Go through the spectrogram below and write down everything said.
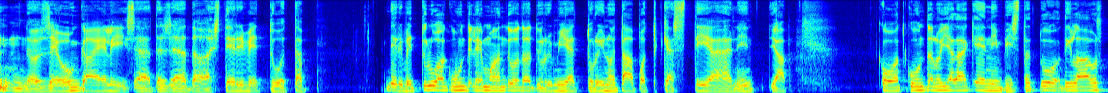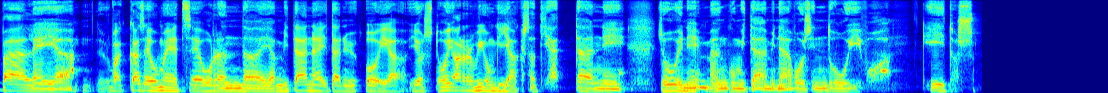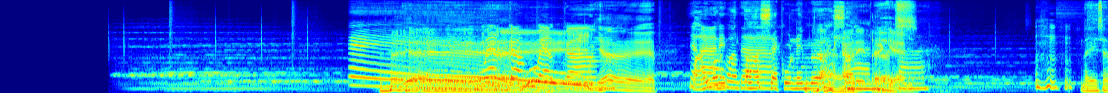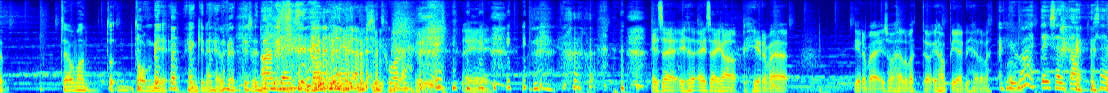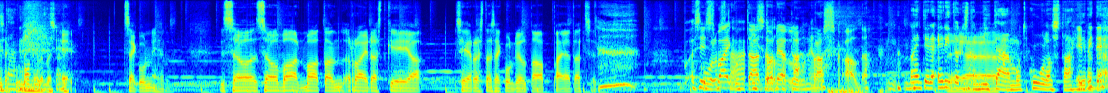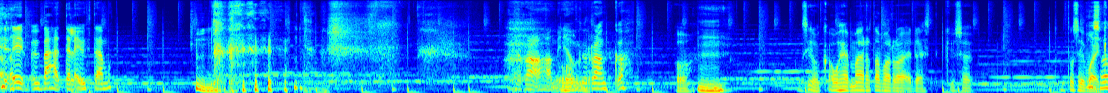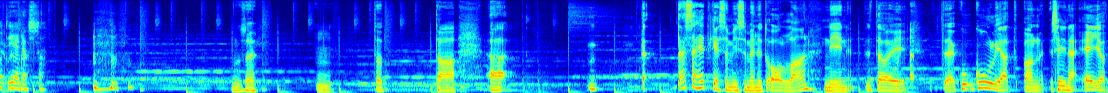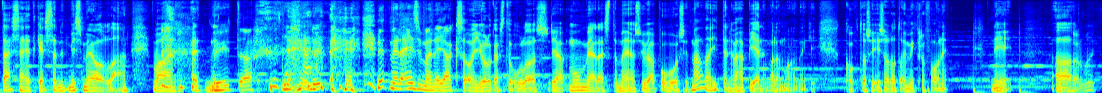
No se onkaan Elisa tässä taas. Tervetuloa, tervetuloa kuuntelemaan tuota Tyrmiä Turinoita podcastia. Niin, ja koot kuuntelun jälkeen, niin pistä tuo tilaus päälle ja vaikka se omeet seurantaa ja mitä näitä nyt on. Ja jos toi arvionkin jaksat jättää, niin se on enemmän kuin mitä minä voisin toivoa. Kiitos. Hey. Welcome, welcome. Jee. Ja varmaan taas sekunnin myöhässä. Äänittää. No ei se, se on vaan to, Tommi henkinen helvetti. Anteeksi, Tommi. Ei tarvitse sit huolehtia. Ei. ei, se, ei, se, ei se ihan hirveä, hirveä iso helvetti ole, ihan pieni helvetti. Hyvä, ettei sentään, sentään Sekunnin helvetti. Ei, sekunnin helvetti. Se on, se on vaan, mä otan raidasta kiinni ja siirrän sitä sekunnilta päin ja that's it. Siis Kuulostaa vaikuttaa todella tuunilta. raskaalta. Mä en tiedä editoinnista Jää. mitään, mutta kuulostaa Ei, pitä, hirveältä. ei vähättele yhtään, mutta raahaaminen on kyllä rankkaa. Oh. Mm. Siinä on kauhean määrä tavaraa edes. Kyllä se on tosi vaikea. Iso tiedossa. No se. Mm. tota, ää, m- t- tässä hetkessä, missä me nyt ollaan, niin toi, ku- kuulijat on siinä, ei ole tässä hetkessä nyt, missä me ollaan, vaan et nyt, nyt, nyt meidän ensimmäinen jakso on julkaistu ulos ja mun mielestä meidän olisi hyvä puhua siitä. Mä otan itteni vähän pienemmälle, mä oon tosi isolla toi mikrofoni. Niin, uh,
